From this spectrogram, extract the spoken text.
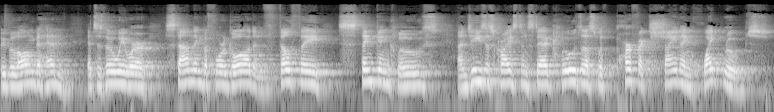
who belong to him. It's as though we were standing before God in filthy, stinking clothes, and Jesus Christ instead clothes us with perfect, shining white robes.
